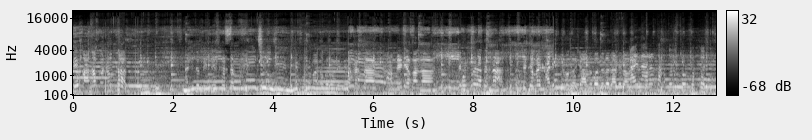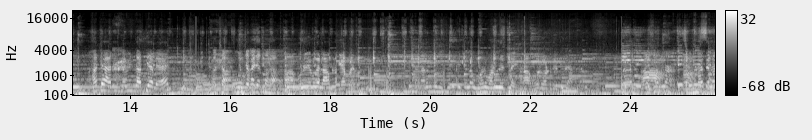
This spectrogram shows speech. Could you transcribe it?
ते बागा बनवतात. आणि तो बिझनेस करतात. करतात आंब्याच्या बागा कोणतं जातात ना त्याच्यामुळे खाली हे बघा अशा आजूबाजूला झाडे असे. हा त्या आधी नवीन जाती आल्या आहेत. अच्छा उंच खायच्यात बघा? हा म्हणून हे बघा लांब लांब गॅप आहे. कारण तो त्याला वर वाढू देत नाही. हा वर वाढू देत नाही. हा, हा. एवढा त्याला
